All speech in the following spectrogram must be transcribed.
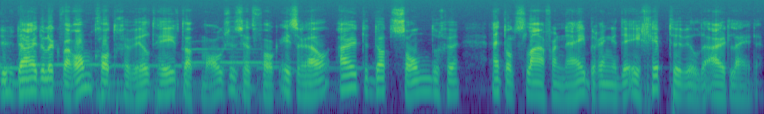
Dus duidelijk waarom God gewild heeft dat Mozes het volk Israël uit dat zondige en tot slavernij brengende Egypte wilde uitleiden.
